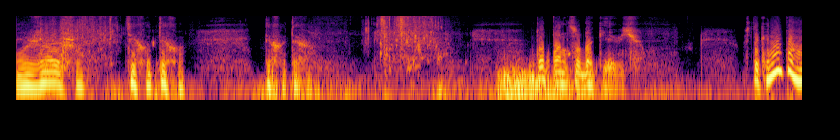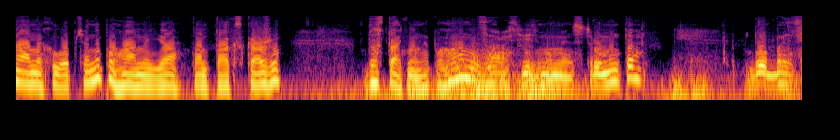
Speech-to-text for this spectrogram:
вважаю, що тихо, тихо, тихо, тихо. То пан Судакевич. Ось такий непоганий хлопче, непоганий, я вам так скажу. Достатньо непоганий. Зараз візьмемо інструмента, бо без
